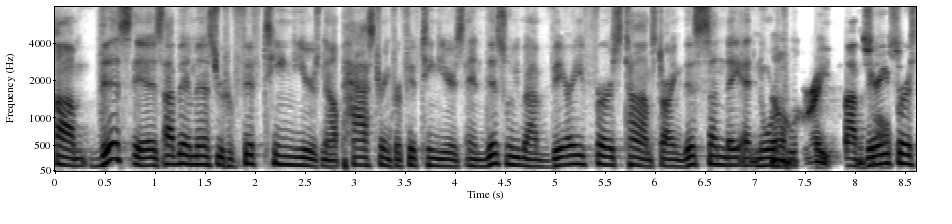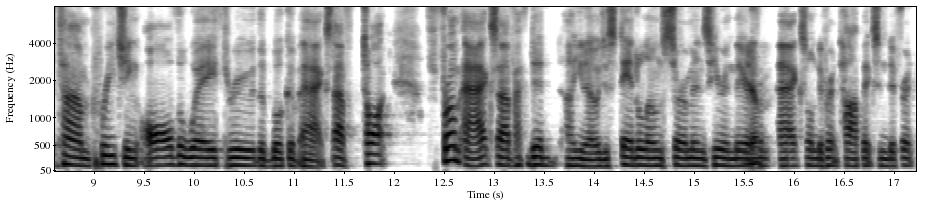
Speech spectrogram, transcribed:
um, this is, I've been a minister for 15 years now, pastoring for 15 years, and this will be my very first time starting this Sunday at Northwood. Oh, great. My That's very awesome. first time preaching all the way through the book of Acts. I've taught from Acts. I've did, uh, you know, just standalone sermons here and there yep. from Acts on different topics and different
